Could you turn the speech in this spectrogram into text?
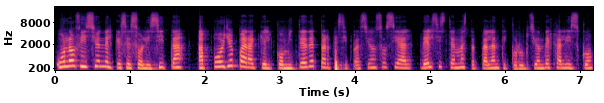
un oficio en el que se solicita apoyo para que el Comité de Participación Social del Sistema Estatal Anticorrupción de Jalisco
